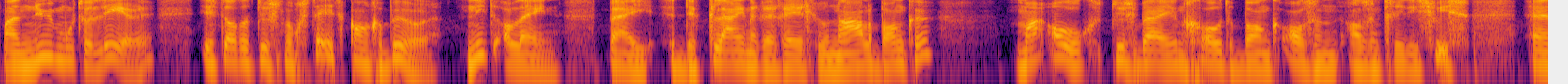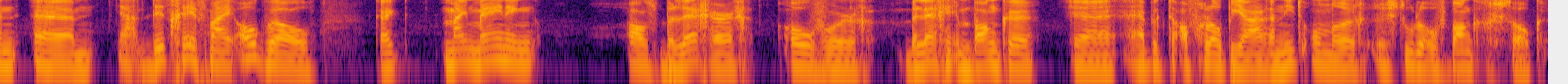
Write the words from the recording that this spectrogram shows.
maar nu moeten leren, is dat het dus nog steeds kan gebeuren. Niet alleen bij de kleinere regionale banken, maar ook dus bij een grote bank als een, als een Credit Suisse. En uh, ja, dit geeft mij ook wel. Kijk, mijn mening als belegger over beleggen in banken uh, heb ik de afgelopen jaren niet onder stoelen of banken gestoken.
